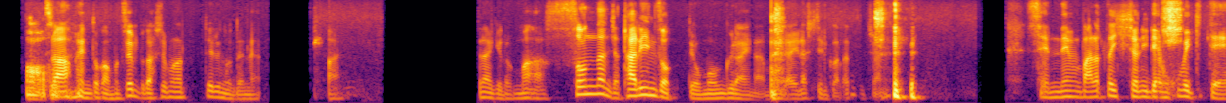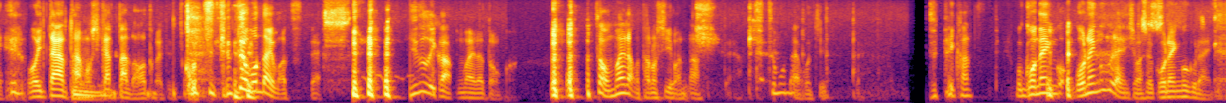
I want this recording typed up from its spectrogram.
ああ、そうラーメンとかも全部出してもらってるのでね。はい。だけど、まあ、そんなんじゃ足りんぞって思うぐらいな、イライラしてるから、こっちはね。千年バラと一緒にでも米来て、置いたら楽しかったのとか言って、こっち全然問題わっつって。二度といかん、お前だと。さあ、お前らも楽しいわなっつって。全然問題わ、こっち。絶対いかんっつって。もう5年後、5年後ぐらいにしましょう、5年後ぐらいに。も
